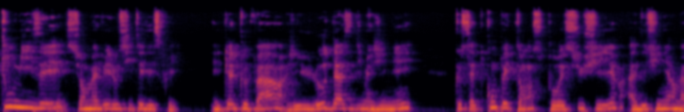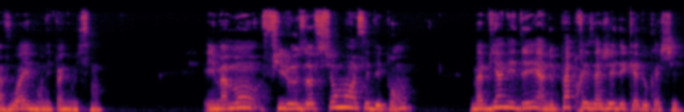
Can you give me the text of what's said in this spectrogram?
tout misé sur ma vélocité d'esprit. Et quelque part, j'ai eu l'audace d'imaginer que cette compétence pourrait suffire à définir ma voie et mon épanouissement. Et maman, philosophe sûrement à ses dépens, m'a bien aidé à ne pas présager des cadeaux cachés.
